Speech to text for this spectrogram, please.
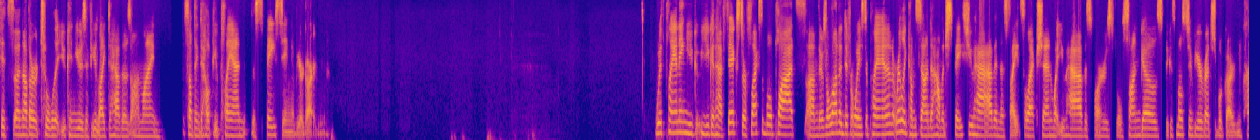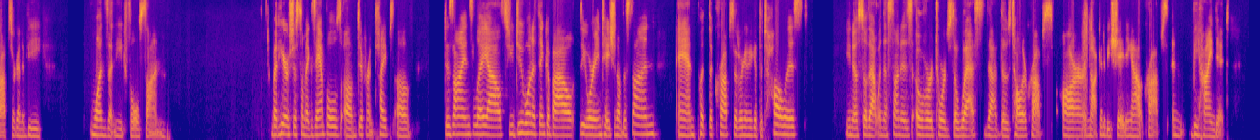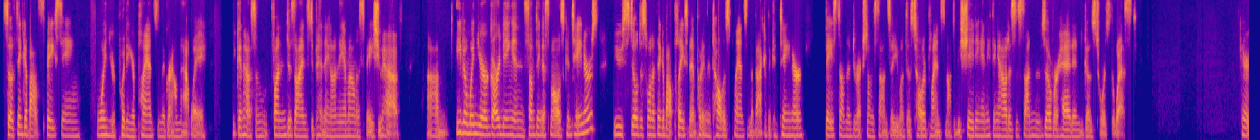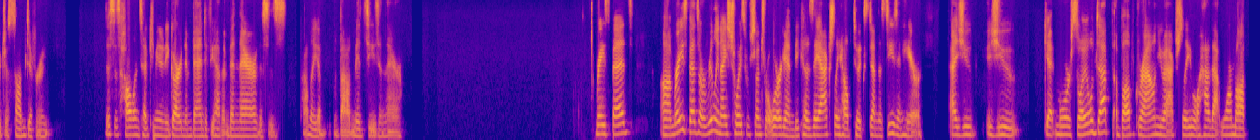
it's another tool that you can use if you'd like to have those online, something to help you plan the spacing of your garden. With planning, you, you can have fixed or flexible plots. Um, there's a lot of different ways to plan, and it really comes down to how much space you have in the site selection, what you have as far as full sun goes, because most of your vegetable garden crops are going to be ones that need full sun but here's just some examples of different types of designs, layouts. You do want to think about the orientation of the sun and put the crops that are going to get the tallest, you know, so that when the sun is over towards the west, that those taller crops are not going to be shading out crops and behind it. So think about spacing when you're putting your plants in the ground that way. You can have some fun designs depending on the amount of space you have. Um, even when you're gardening in something as small as containers, you still just want to think about placement, putting the tallest plants in the back of the container based on the direction of the sun. So you want those taller plants not to be shading anything out as the sun moves overhead and goes towards the west. Here are just some different. This is Hollinshead Community Garden in Bend. If you haven't been there, this is probably a, about mid-season there. Raised beds. Um, raised beds are a really nice choice for Central Oregon because they actually help to extend the season here. As you as you get more soil depth above ground, you actually will have that warm up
